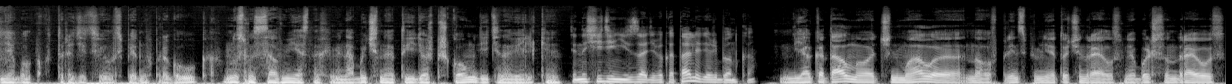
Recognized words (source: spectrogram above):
Не было какой-то традиции велосипедных прогулок. Ну, в смысле, совместных именно. Обычно ты идешь пешком, дети на велике. Ты на сиденье сзади вы катали ребенка? Я катал, но очень мало, но, в принципе, мне это очень нравилось. Мне больше всего нравилось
